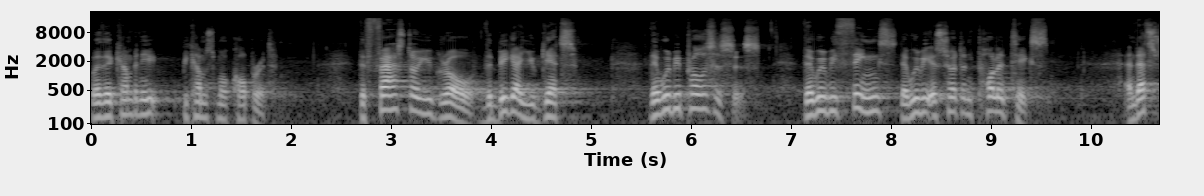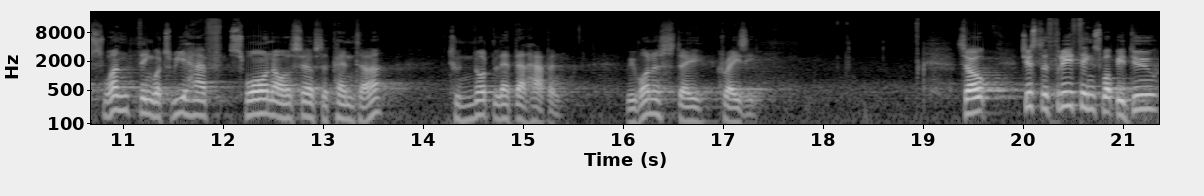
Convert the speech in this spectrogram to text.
where the company becomes more corporate. The faster you grow, the bigger you get, there will be processes, there will be things, there will be a certain politics. And that's one thing what we have sworn ourselves at Penta to not let that happen. We want to stay crazy. So, just the three things what we do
